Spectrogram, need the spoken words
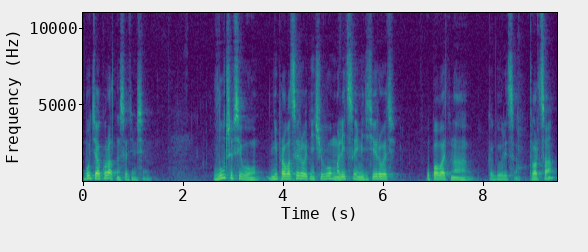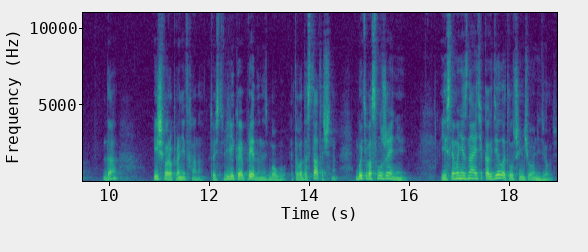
Будьте аккуратны с этим всем. Лучше всего не провоцировать ничего, молиться и медитировать, уповать на, как говорится, Творца, да, Ишвара Пранитхана, то есть великая преданность Богу. Этого достаточно. Быть во служении. Если вы не знаете, как делать, лучше ничего не делать.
